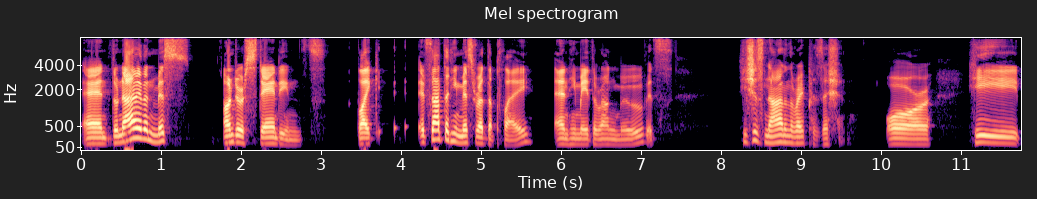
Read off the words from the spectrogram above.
And they're not even misunderstandings. Like, it's not that he misread the play and he made the wrong move. It's he's just not in the right position. Or he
